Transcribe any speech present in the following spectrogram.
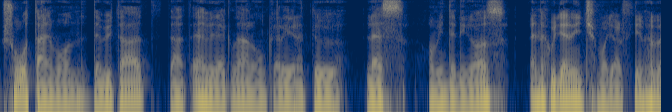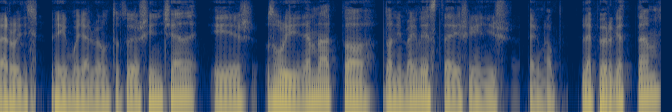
Showtime-on debütált, tehát elvileg nálunk elérhető lesz, ha minden igaz. Ennek ugye nincs magyar címe, mert hogy még magyar bemutatója sincsen, és Zoli nem látta, Dani megnézte, és én is tegnap lepörgettem.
